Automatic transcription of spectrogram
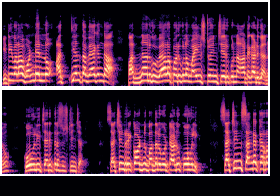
ఇటీవల వన్డేల్లో అత్యంత వేగంగా పద్నాలుగు వేల పరుగుల మైల్ స్టోన్ చేరుకున్న ఆటగాడుగాను కోహ్లీ చరిత్ర సృష్టించాడు. సచిన్ రికార్డును బద్దలుగొట్టాడు కోహ్లీ. సచిన్ సంగకర్ర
